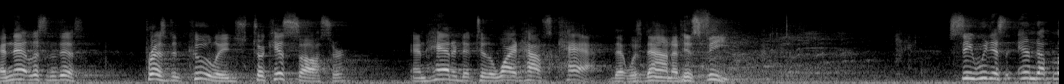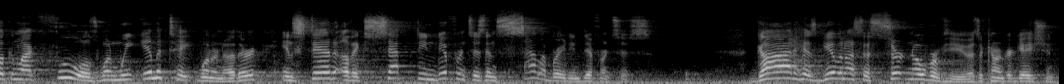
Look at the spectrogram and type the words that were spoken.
And then, listen to this President Coolidge took his saucer and handed it to the White House cat that was down at his feet. See, we just end up looking like fools when we imitate one another instead of accepting differences and celebrating differences. God has given us a certain overview as a congregation.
